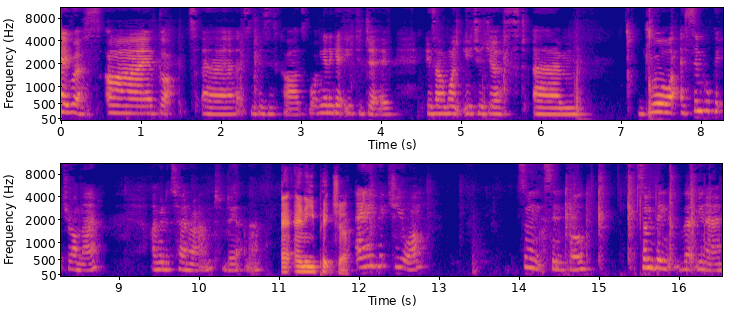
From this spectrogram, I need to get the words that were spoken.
Okay, Russ, I've got uh, some business cards. What I'm going to get you to do is I want you to just um, draw a simple picture on there. I'm going to turn around and do that now. A- any picture. Any picture you want. Something simple. Something that, you know,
